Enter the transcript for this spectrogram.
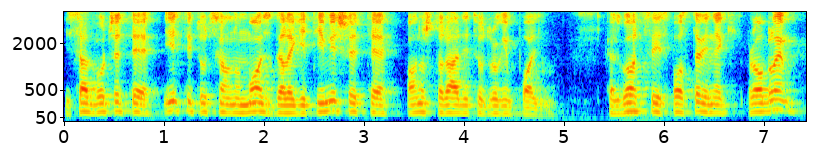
i sad vučete institucionalnu moć da legitimišete ono što radite u drugim poljima. Kad god se ispostavi neki problem,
